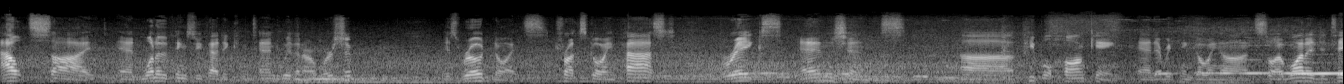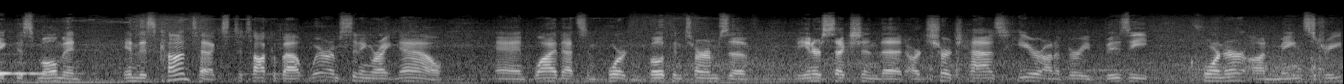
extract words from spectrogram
outside and one of the things we've had to contend with in our worship is road noise. Trucks going past, brakes, engines, uh, people honking and everything going on. So I wanted to take this moment in this context to talk about where I'm sitting right now and why that's important, both in terms of the intersection that our church has here on a very busy corner on Main Street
